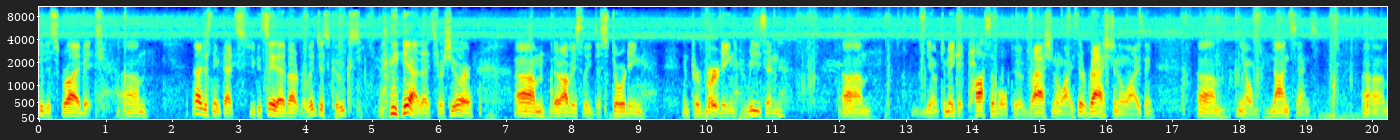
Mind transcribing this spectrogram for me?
to describe it. Um, I just think that's, you could say that about religious kooks. yeah, that's for sure. Um, they're obviously distorting and perverting reason. Um, you know, to make it possible to rationalize. They're rationalizing, um, you know, nonsense. Um,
